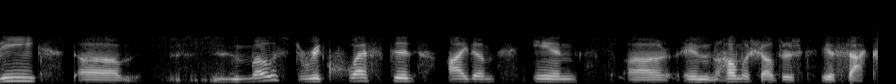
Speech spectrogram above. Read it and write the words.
the um, most requested item in uh, in homeless shelters is socks,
